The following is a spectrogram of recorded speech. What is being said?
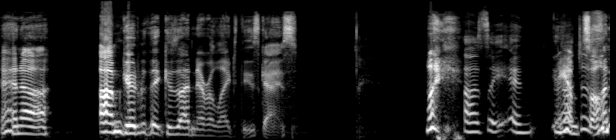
And uh, I'm good with it because I never liked these guys. Like, Honestly, and not just, son.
